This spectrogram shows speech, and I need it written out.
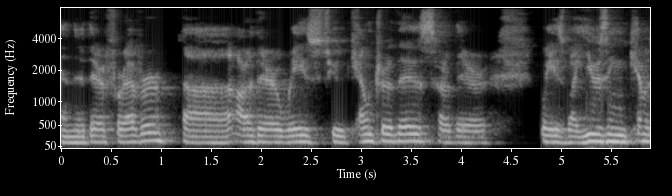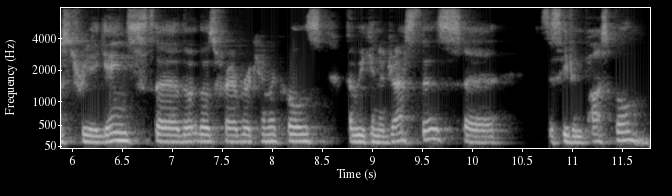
and they're there forever. Uh, are there ways to counter this? Are there ways by using chemistry against uh, th- those forever chemicals that we can address this? Uh, is this even possible?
